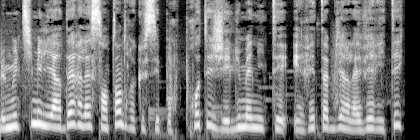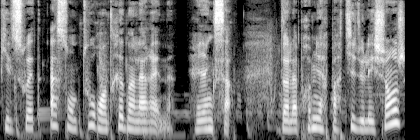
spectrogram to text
le multimilliardaire laisse entendre que c'est pour protéger l'humanité et rétablir la vérité qu'il souhaite à son tour entrer dans l'arène. Rien que ça. Dans la première partie de l'échange,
